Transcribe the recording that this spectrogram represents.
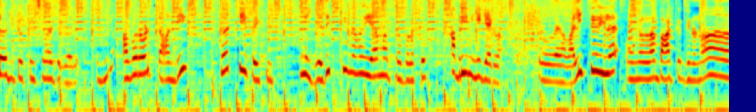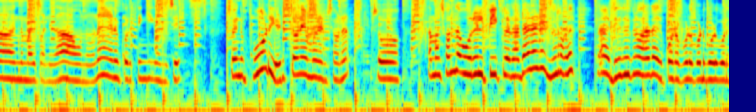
தேர்ட்டி டூ கில்ஸோ எடுத்துருக்காரு. அவரோட தாண்டி தேர்ட்டி ஃபைவ் கில்ஸ் இல்லை எதுக்கு இந்த மாதிரி ஏமாத்துற பழக்கம்? அப்படின்னு நீங்கள் கேட்கலாம். ஸோ வேறு வழி தெரியல. உங்களெல்லாம் பார்க்க வைக்கணும்னா இந்த மாதிரி பண்ணி தான் ஆகணும்னு எனக்கு ஒரு திங்கிங் வந்துச்சு. ஸோ இந்த போர்டு எடுத்தோடனே எமர்ஜென்சி ஸோ நம்ம சொந்த ஊரில் பீக்கில் இது போட போட போடு போடு போடு.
